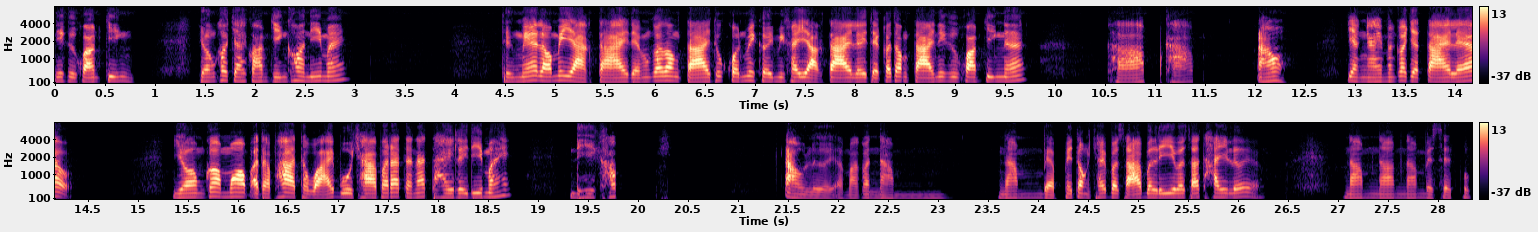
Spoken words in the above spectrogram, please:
นี่คือความจริงยอมเข้าใจความจริงข้อนี้ไหมถึงแม้เราไม่อยากตายแต่มันก็ต้องตาย ทุกคนไม่เคยมีใครอยากตายเลย แต่ก็ต้องตายนี่คือความจริงนะ ครับครับ เอายังไงมันก็จะตายแล้ว ยอมก็มอบอัตภาพถวายบูชาพระรัตนตรัยเลยดีไหมดีครับ เอาเลยเอามาก็นำนำแบบไม่ต้องใช้ภาษาบาลีภาษาไทยเลย นำนำนำไปเสร็จปุ๊บ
